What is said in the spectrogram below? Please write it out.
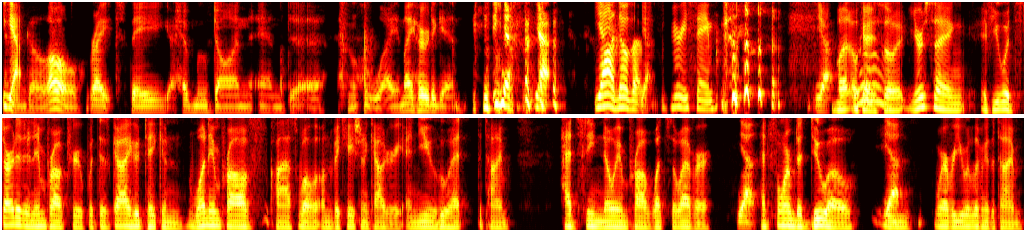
And Yeah. go, oh, right. They have moved on. And uh, why am I hurt again? yes. Yeah. Yeah. No, that's Yeah. very same. Yeah. But okay, Yeah. so you're saying if you had started an improv troupe with this guy who'd taken one improv class while on vacation in Calgary, and you, who at the time had seen no improv whatsoever, Yeah. had formed a duo in Yeah. wherever you were living at the time,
